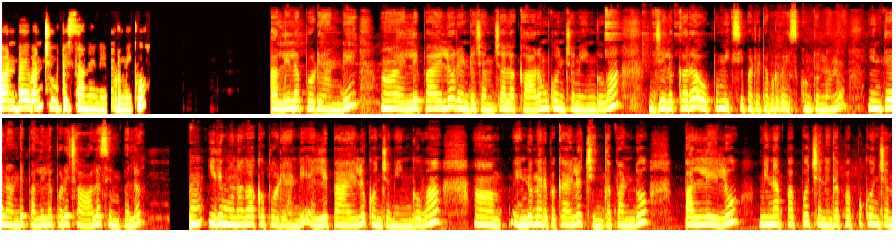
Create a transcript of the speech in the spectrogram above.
వన్ బై వన్ చూపిస్తాను నేను ఇప్పుడు మీకు. పల్లీల పొడి అండి. ఎల్లిపాయలు రెండు చెంచాల కారం కొంచెం ఇంగువ జీలకర్ర ఉప్పు మిక్సీ పట్టేటప్పుడు వేసుకుంటున్నాను. ఇంతేనండి పల్లీల పొడి చాలా సింపుల్. ఇది మునగాకు పొడి అండి. ఎల్లిపాయలు కొంచెం ఇంగువ ఎండుమిరపకాయలు చింతపండు పల్లీలు మినపప్పు శనగపప్పు కొంచెం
